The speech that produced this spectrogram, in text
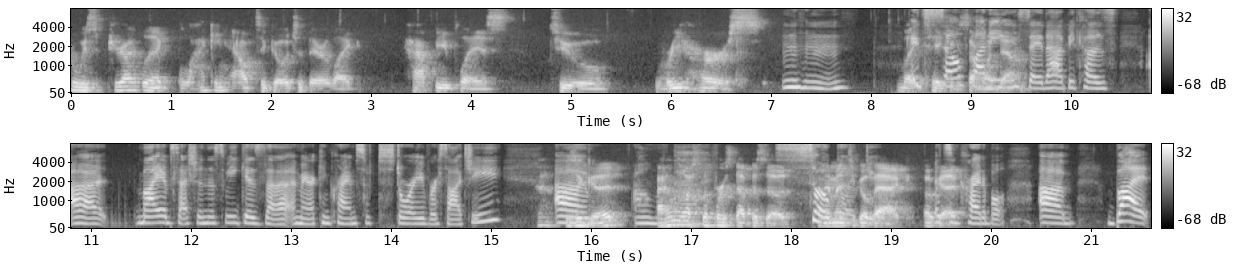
who is periodically like blacking out to go to their like happy place to rehearse. Mm-hmm. Like it's so funny down. you say that because uh, my obsession this week is uh, American Crime Story Versace. is um, it good? oh my I haven't God. watched the first episode. So I meant good, to go dude. back. Okay. It's incredible. Um, but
